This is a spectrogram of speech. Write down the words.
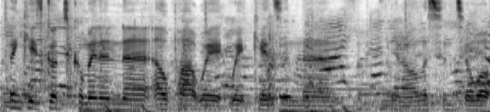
I think it's good to come in and uh, help out with, with kids and um, you know listen to what,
